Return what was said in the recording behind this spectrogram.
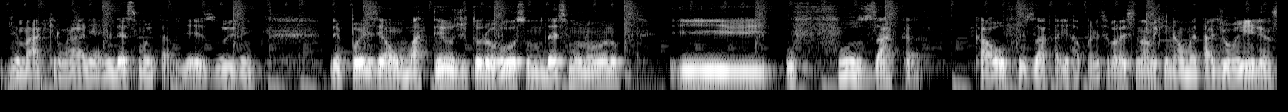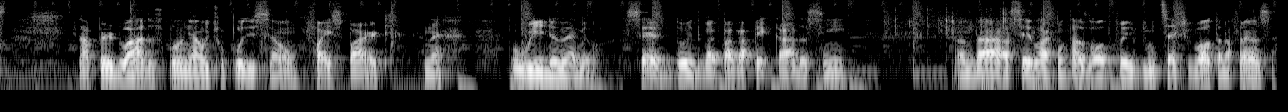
De McLaren em 18. Jesus, hein? Depois é o Matheus de Toro Rosso no 19. E o Fusaka. Kao Fusaka. Aí, rapaz, não sei falar esse nome aqui não. Metade Williams. Tá perdoado. Ficou em última posição. Faz parte, né? O Williams, né, meu? Você é doido. Vai pagar pecado assim. Andar, sei lá quantas voltas. Foi 27 voltas na França?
